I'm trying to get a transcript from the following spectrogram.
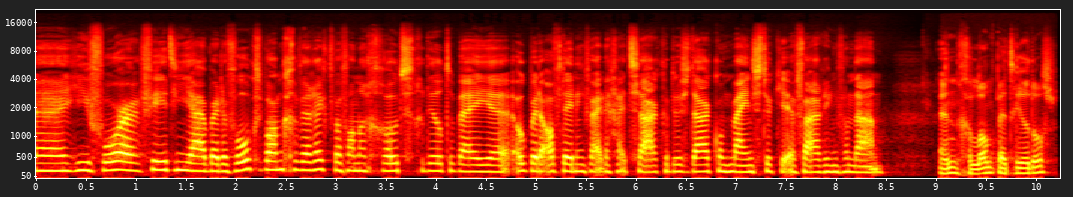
Uh, hiervoor 14 jaar bij de Volksbank gewerkt, waarvan een grootste gedeelte bij, uh, ook bij de afdeling Veiligheidszaken. Dus daar komt mijn stukje ervaring vandaan. En geland bij Triodos?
